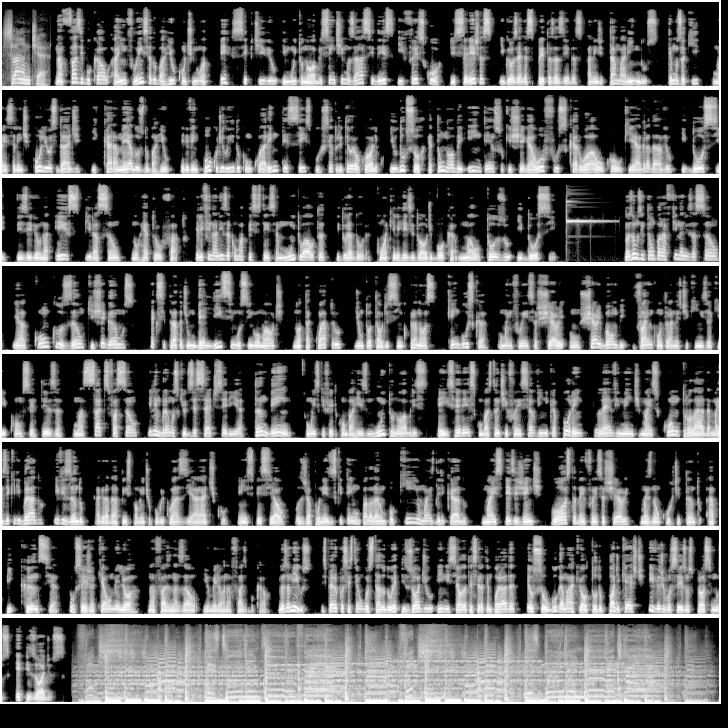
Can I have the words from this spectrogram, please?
Slancher. Na fase bucal, a influência do barril continua perceptível e muito nobre. Sentimos a acidez e frescor de cerejas e groselhas pretas azedas, além de tamarindos. Temos aqui uma excelente oleosidade e caramelos do barril. Ele vem pouco diluído com 46% de teor alcoólico, e o dulçor é tão nobre e intenso que chega a ofuscar o álcool, que é agradável e doce, visível na expiração no retroolfato. Ele finaliza com uma persistência muito alta e duradoura, com aquele residual de boca maltoso e doce. Nós vamos então para a finalização e a conclusão que chegamos é que se trata de um belíssimo single malt, nota 4 de um total de 5 para nós. Quem busca uma influência sherry, um sherry bomb, vai encontrar neste 15 aqui com certeza uma satisfação. E lembramos que o 17 seria também um whisky feito com barris muito nobres, ex-herês, com bastante influência vínica, porém levemente mais controlada, mais equilibrado e visando agradar principalmente o público asiático, em especial os japoneses que têm um paladar um pouquinho mais delicado, mais exigente, gosta da influência sherry, mas não curte tanto a picância, ou seja, quer o melhor na fase nasal e o melhor na fase bucal. Meus amigos, espero que vocês tenham gostado do episódio inicial da terceira temporada. Eu sou o Guga Mark, o autor do podcast, e vejo vocês nos próximos episódios.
